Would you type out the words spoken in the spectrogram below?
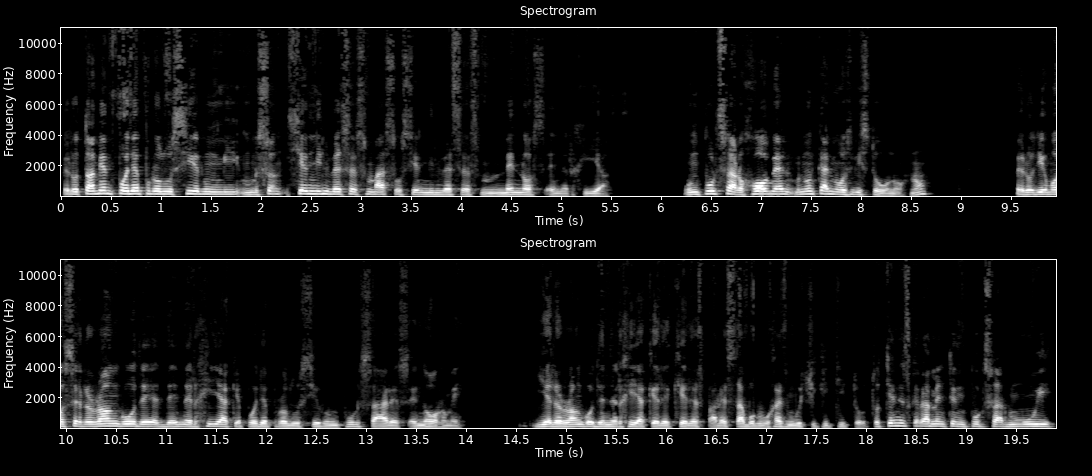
pero también puede producir un, son 100 mil veces más o 100 mil veces menos energía. Un pulsar joven, nunca hemos visto uno, ¿no? Pero digamos, el rango de, energía que puede producir un pulsar es enorme. Y el rango de energía que requieres para esta burbuja es muy chiquitito. Tú tienes que realmente un pulsar muy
